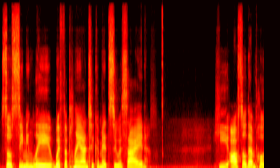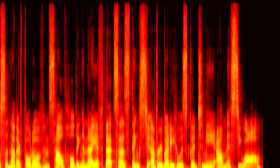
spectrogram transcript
So, seemingly with the plan to commit suicide, he also then posts another photo of himself holding a knife that says, Thanks to everybody who is good to me. I'll miss you all.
